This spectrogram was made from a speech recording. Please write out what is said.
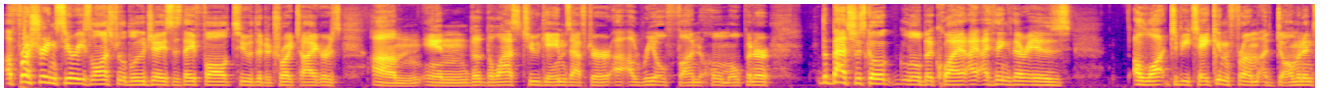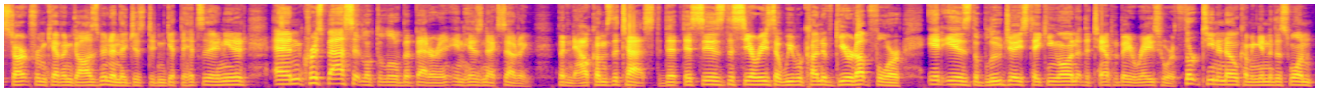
a frustrating series loss for the Blue Jays as they fall to the Detroit Tigers um, in the, the last two games after a, a, real fun home opener. The bats just go a little bit quiet. I, I think there is a lot to be taken from a dominant start from Kevin Gausman, and they just didn't get the hits that they needed. And Chris Bassitt looked a little bit better in, in, his next outing. But now comes the test that this is the series that we were kind of geared up for. It is the Blue Jays taking on the Tampa Bay Rays, who are 13 0 coming into this one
